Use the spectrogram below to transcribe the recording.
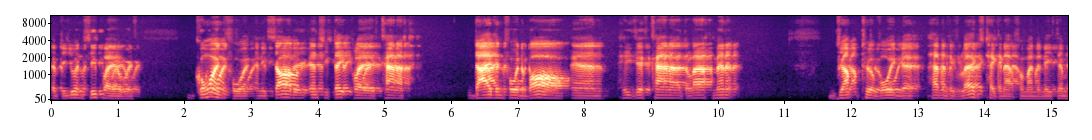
if the UNC player was going for it, and he saw the NC State players kind of diving for the ball, and he just kind of at the last minute jumped to avoid the, having his legs taken out from underneath him,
